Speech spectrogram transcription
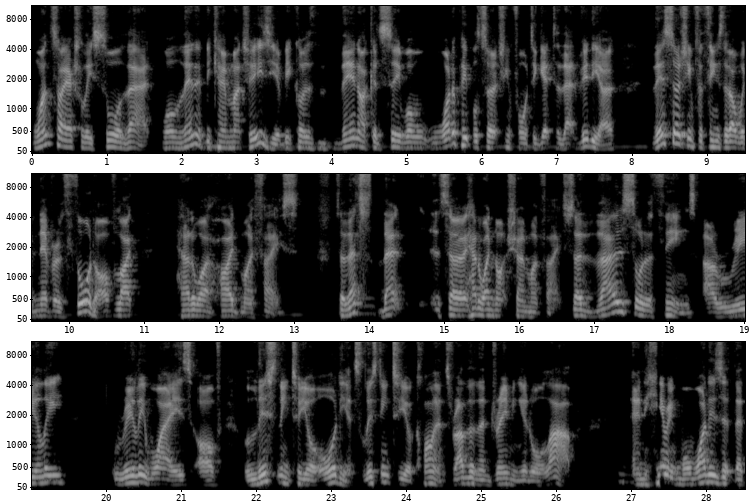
once I actually saw that, well, then it became much easier because then I could see, well, what are people searching for to get to that video? They're searching for things that I would never have thought of, like how do I hide my face? So that's mm. that. So how do I not show my face? So those sort of things are really, really ways of listening to your audience, listening to your clients, rather than dreaming it all up, and mm. hearing well, what is it that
